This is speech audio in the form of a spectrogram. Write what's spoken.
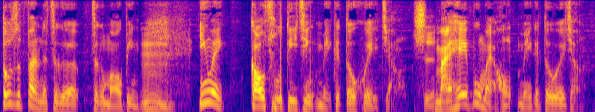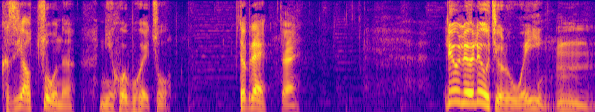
都是犯了这个这个毛病。嗯，因为高出低进，每个都会讲。是买黑不买红，每个都会讲。可是要做呢，你会不会做？对不对？对。六六六九的尾影，嗯，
